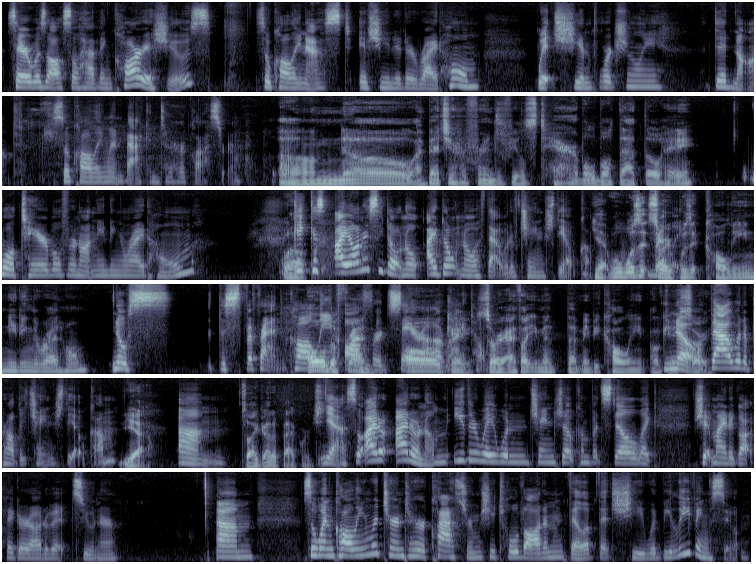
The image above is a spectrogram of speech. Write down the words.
Sarah was also having car issues, so Colleen asked if she needed a ride home, which she unfortunately did not. So Colleen went back into her classroom. Oh no! I bet you her friends feels terrible about that though. Hey. Well, terrible for not needing a ride home. Well, Okay, because I honestly don't know. I don't know if that would have changed the outcome. yeah. Well, was it sorry? Really. Was it Colleen needing the ride home? No, this the friend Colleen oh, friend. offered Sarah oh, a ride home. Sorry, I thought you meant that maybe Colleen. Okay. no, Sorry. that would have probably changed the outcome. yeah. Um, So I got it backwards. yeah. So I don't. I don't know. Either way wouldn't change the outcome, but still, like shit might have got figured out of it sooner. Um, So when Colleen returned to her classroom, she told Autumn and Philip that she would be leaving soon.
